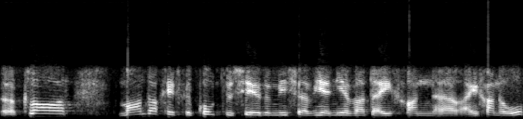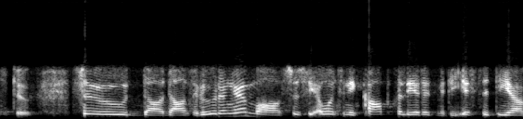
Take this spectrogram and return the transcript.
uh, klaar. Maandag het gekom toe sê hulle mense weer nie wat hy gaan uh, hy gaan na hof toe. So daar daar's roeringe, maar soos die ouens in die Kaap geleer het met die eerste DA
